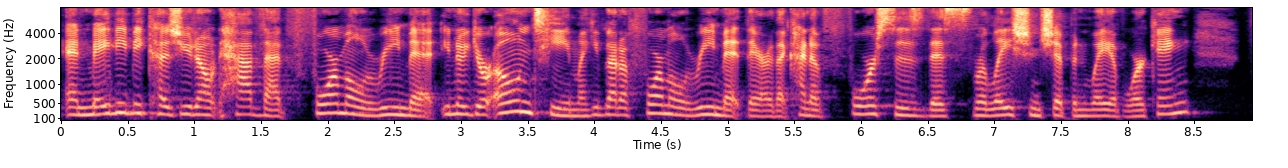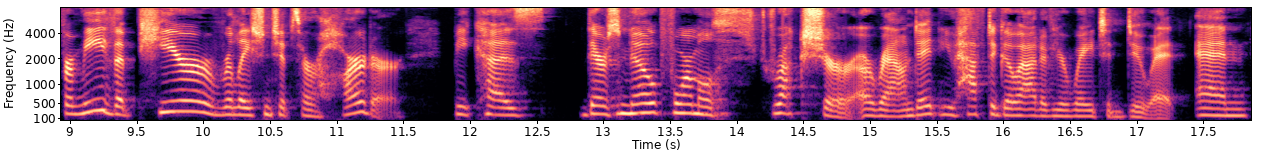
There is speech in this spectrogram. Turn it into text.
And maybe because you don't have that formal remit, you know, your own team, like you've got a formal remit there that kind of forces this relationship and way of working. For me, the peer relationships are harder because there's no formal structure around it. You have to go out of your way to do it. And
